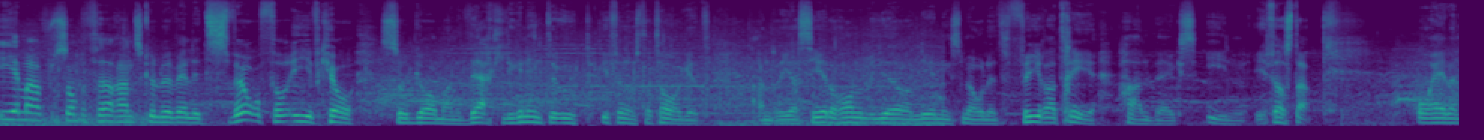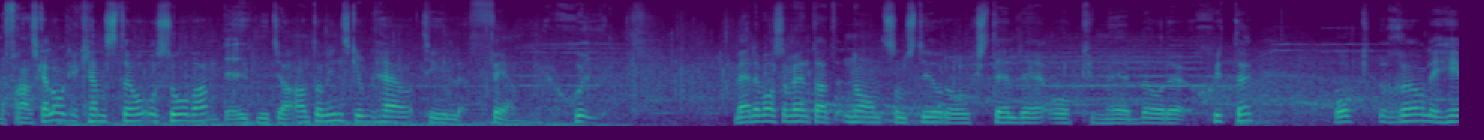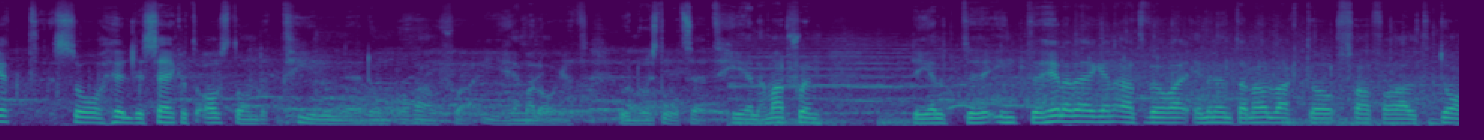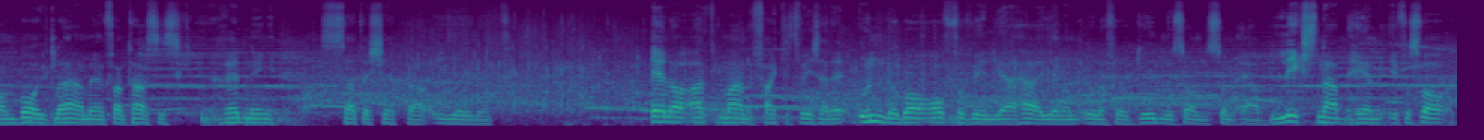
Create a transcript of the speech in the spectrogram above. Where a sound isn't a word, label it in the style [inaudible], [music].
I en match som på förhand skulle bli väldigt svår för IFK så gav man verkligen inte upp i första taget. Andreas Cederholm gör ledningsmålet 4-3 halvvägs in i första. Och även franska lag kan stå och sova. Det utnyttjar Anton Lindskog här till 5-7. Men det var som väntat Nantes som styrde och ställde och med både skytte och rörlighet så höll det säkert avstånd till de orangea i hemmalaget under i stort sett hela matchen. Det hjälpte inte hela vägen att våra eminenta målvakter, framförallt Dan Beutler här med en fantastisk räddning, satte käppar i hjulet. Eller att man faktiskt visade underbar offervilja här genom Olafur Gudmundsson som är blixtsnabb hem i försvaret.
